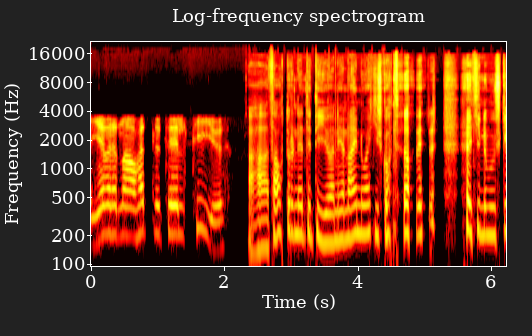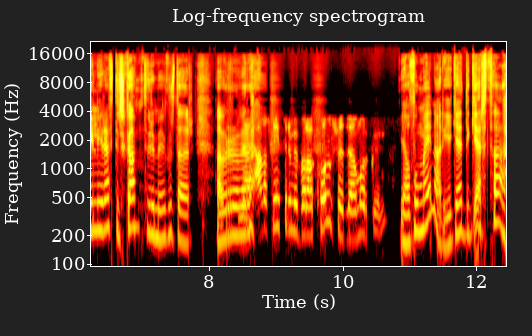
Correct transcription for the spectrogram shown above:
hérna á hellu til tíu. Aha, þátturinn er til tíu, en ég næ nú ekki skottið á þér ekki þú skiljir eftir skamt fyrir mig það verður að Nei, vera annars hittir mig bara á kólsvelli á morgun. Já, þú meinar, ég geti gert það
